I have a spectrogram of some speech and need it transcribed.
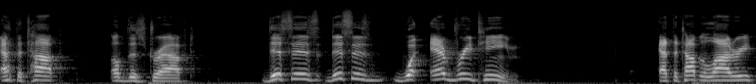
at the top of this draft. This is this is what every team at the top of the lottery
